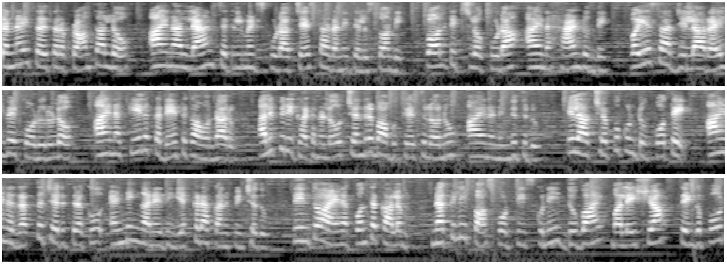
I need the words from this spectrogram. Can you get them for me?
చెన్నై తదితర ప్రాంతాల్లో ఆయన ల్యాండ్ సెటిల్మెంట్స్ కూడా చేస్తాడని తెలుస్తోంది. పాలిటిక్స్లో కూడా ఆయన హ్యాండ్ ఉంది. వైఎస్ఆర్ జిల్లా రైల్వే కోడూరులో ఆయన కీలక నేతగా ఉన్నారు. అలిపిరి ఘటనలో చంద్రబాబు కేసులోనూ ఆయన నిందితుడు. ఇలా చెప్పుకుంటూ పోతే ఆయన రక్త చరిత్రకు ఎండింగ్ అనేది ఎక్కడా కనిపించదు. దీంతో ఆయన కొంతకాలం నకిలీ పాస్పోర్ట్ తీసుకుని దుబాయ్ మలేషియా సింగపూర్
